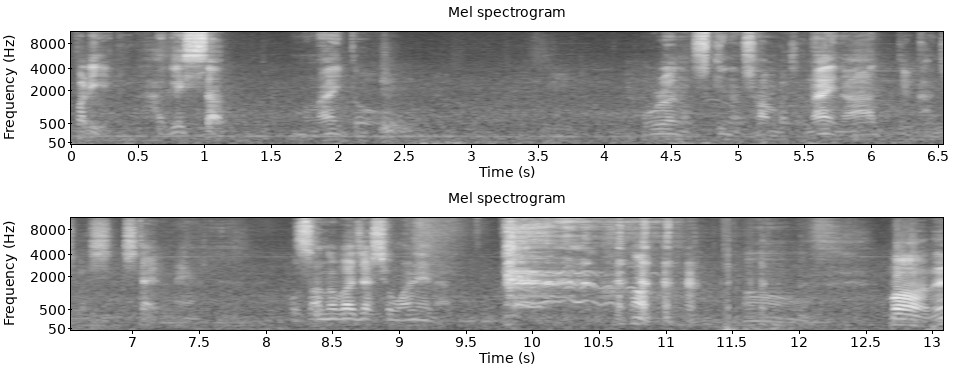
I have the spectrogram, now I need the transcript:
っぱり激しさもないと俺らの好きなサンバじゃないなっていう感じはししたよね。おさの場じゃしょうがねえなっていうまあね。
